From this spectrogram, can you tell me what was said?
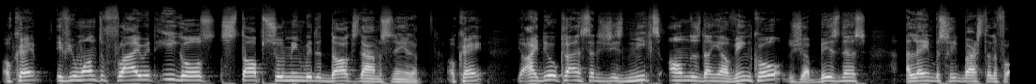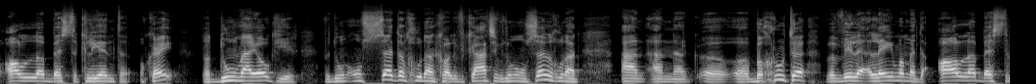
Oké? If you want to fly with eagles, stop swimming with the dogs, dames en heren. Oké? Je ideal client strategy is niets anders dan jouw winkel, dus jouw business, alleen beschikbaar stellen voor alle beste cliënten. Oké? Dat doen wij ook hier. We doen ontzettend goed aan kwalificatie. We doen ontzettend goed aan, aan, aan uh, uh, begroeten. We willen alleen maar met de allerbeste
